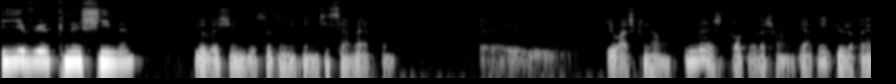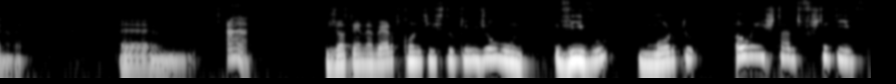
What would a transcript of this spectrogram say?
e a ver que na China eu deixem-me ver se eu tenho aqui a notícia aberta. Uh, eu acho que não. Mas de qualquer das formas. Já tenho aqui o JN aberto. Uh, ah! JN aberto com notícia do Kim Jong-un. Vivo, morto ou em estado vegetativo.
